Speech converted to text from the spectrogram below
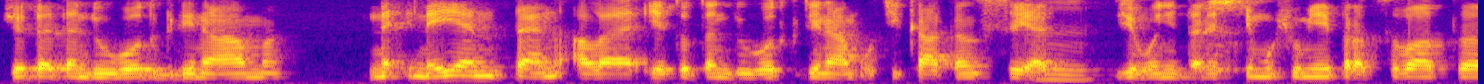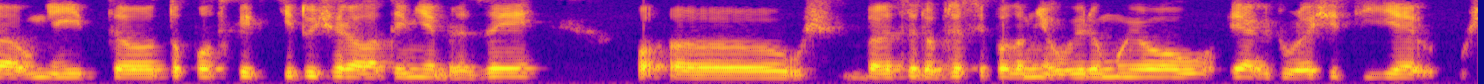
že to je ten důvod, kdy nám, ne, nejen ten, ale je to ten důvod, kdy nám utíká ten svět, hmm. že oni tady s tím už umějí pracovat, eh, umějí to, to podchytit už relativně brzy, uh, už velice dobře si podle mě uvědomují, jak důležitý je už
